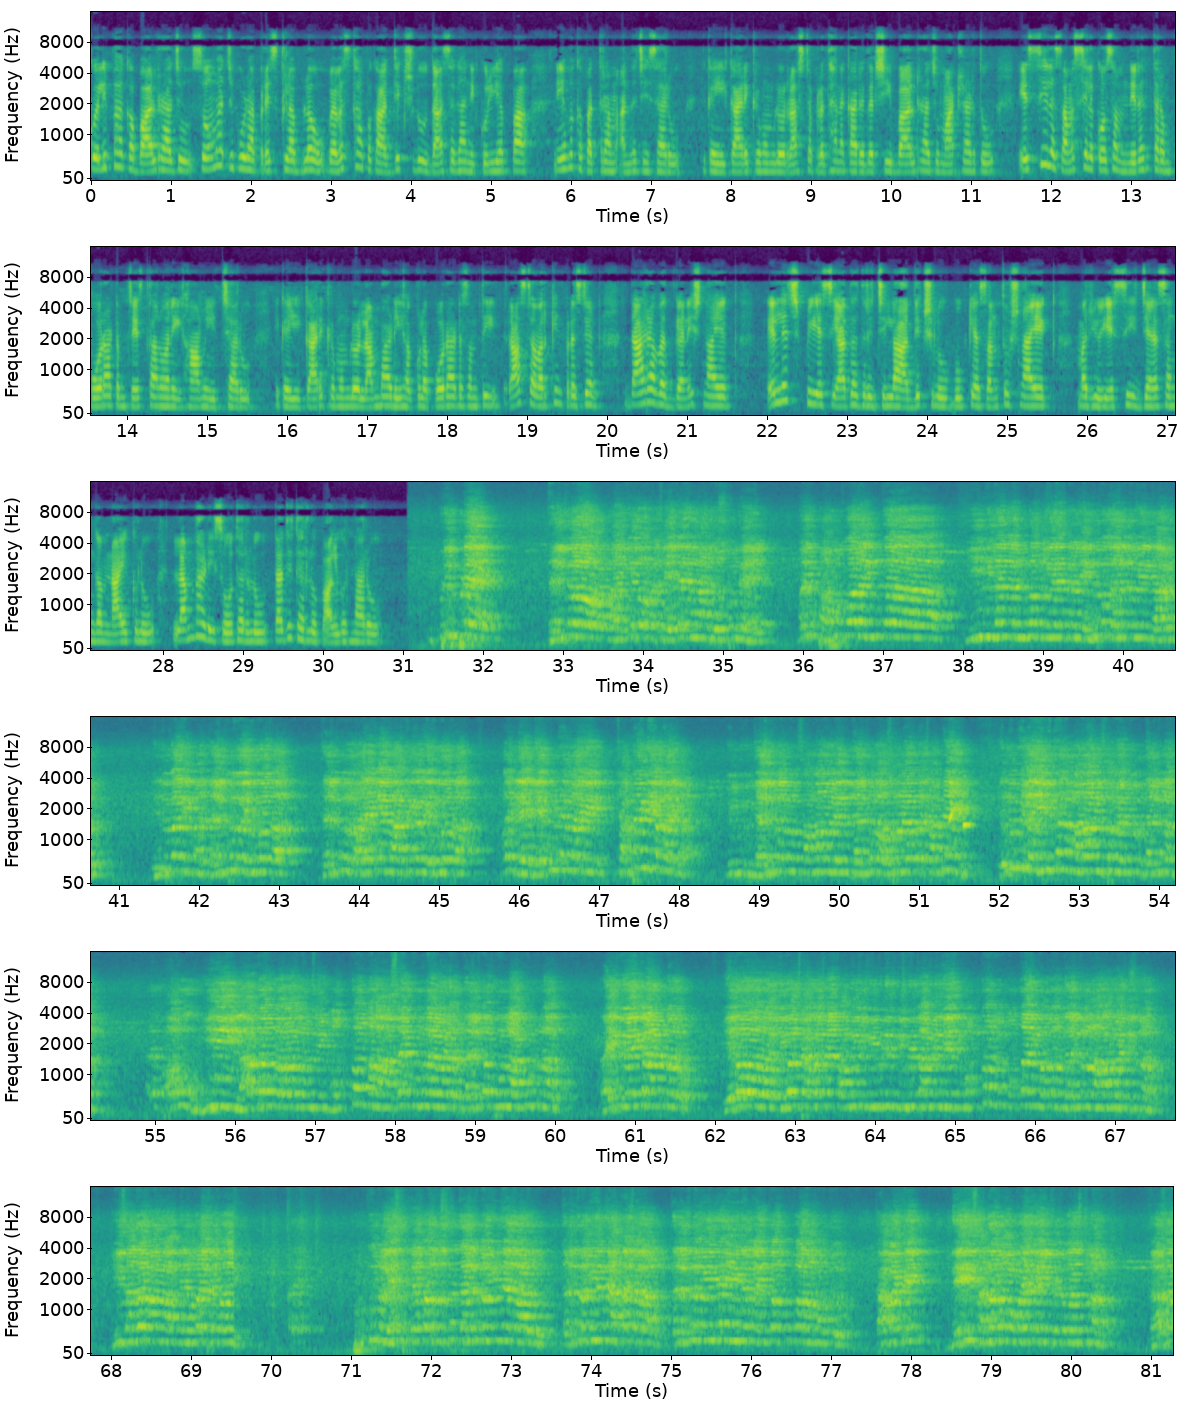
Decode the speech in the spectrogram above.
Kolipaka Balaraju Somajiguda press క్లబ్లో వ్యవస్థాపక అధ్యక్షుడు దాసగాని కుల్యప్ప నియామక పత్రం అందజేశారు. ఇక ఈ కార్యక్రమంలో రాష్ట్ర ప్రధాన కార్యదర్శి బాలరాజు మాట్లాడుతూ ఎస్సీల సమస్యల కోసం నిరంతరం పోరాటం చేస్తాను అని హామీ ఇచ్చారు. ఇక ఈ కార్యక్రమంలో లంబాడి హక్కుల పోరాట సమితి రాష్ట్ర working president Dharavath Ganesh Naik LHPS Yadadri జిల్లా అధ్యక్షులు బుక్య సంతోష్ నాయక్ మరియు ఎస్సీ జనసంఘం నాయకులు లంబాడి సోదరులు తదితరులు పాల్గొన్నారు. ఇంకా ఈ విధంగా ఎందుకు పెట్టదలుచుకున్నారు దాదాపు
